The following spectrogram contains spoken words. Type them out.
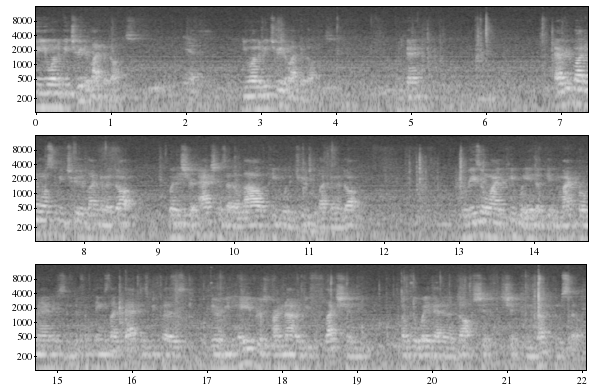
do you want to be treated like adults? Yes. You want to be treated like adults, okay? Everybody wants to be treated like an adult, but it's your actions that allow people to treat you like an adult. The reason why people end up getting micromanaged and different things like that is because their behaviors are not a reflection of the way that an adult should, should conduct themselves,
